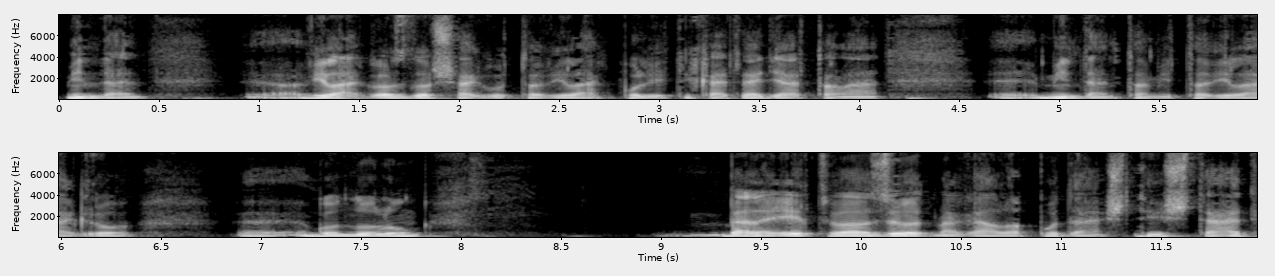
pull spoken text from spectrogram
minden a világgazdaságot, a világpolitikát, egyáltalán mindent, amit a világról gondolunk, beleértve a zöld megállapodást is, tehát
